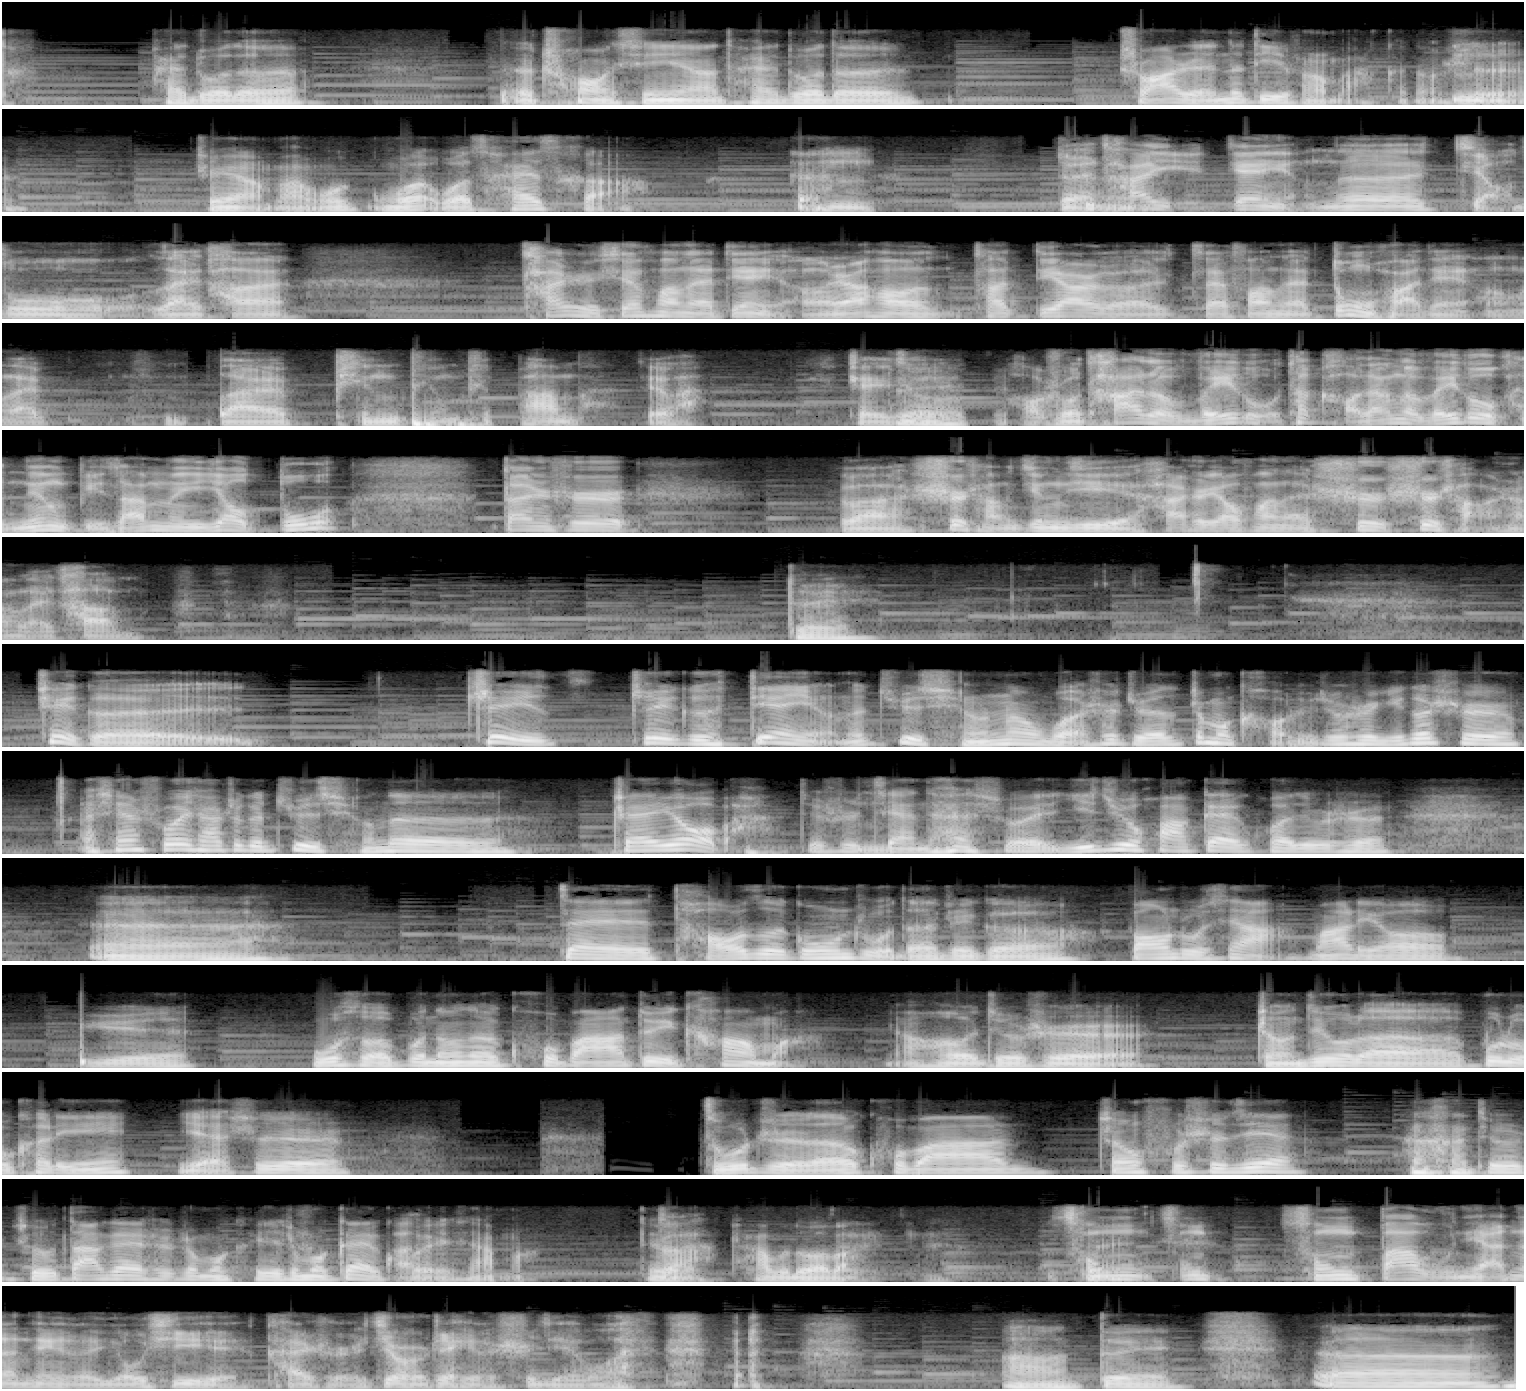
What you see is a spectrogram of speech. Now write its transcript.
太多的呃创新啊，太多的抓人的地方吧，可能是嗯这样吧。我我我猜测啊，嗯，对他以电影的角度来看，他是先放在电影，然后他第二个再放在动画电影来来评评评判吧，对吧？这就好说。他的维度，他考量的维度肯定比咱们要多，但是，对吧？市场经济还是要放在市市场上来看嘛。对，这个这这个电影的剧情呢，我是觉得这么考虑，就是一个是啊，先说一下这个剧情的摘要吧，就是嗯。简单说一句话概括，就是呃，在桃子公主的这个帮助下，马里奥与无所不能的库巴对抗嘛，然后就是拯救了布鲁克林，也是阻止了库巴征服世界，就就大概是这么可以这么概括一下嘛，对吧？差不多吧。从从从八五年的那个游戏开始，就是这个世界观。啊，对，呃，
